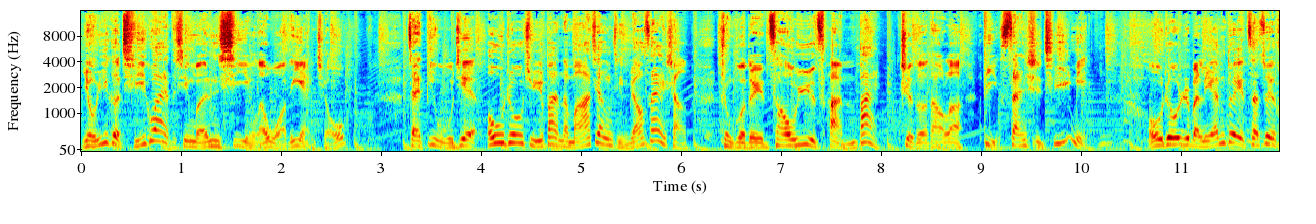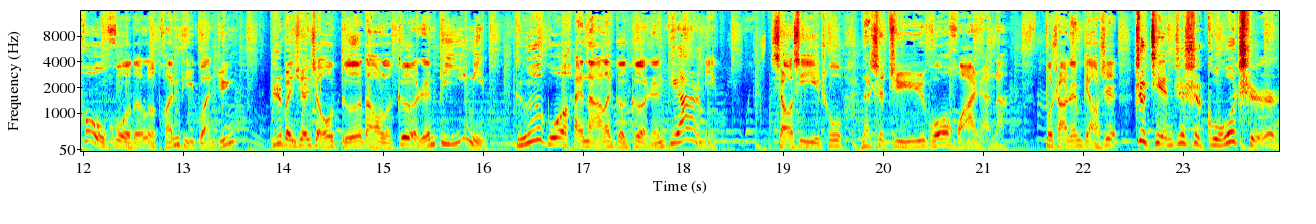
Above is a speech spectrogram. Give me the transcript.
有一个奇怪的新闻吸引了我的眼球。在第五届欧洲举办的麻将锦标赛上，中国队遭遇惨败，只得到了第三十七名。欧洲日本联队在最后获得了团体冠军，日本选手得到了个人第一名，德国还拿了个个人第二名。消息一出，那是举国哗然呐！不少人表示这简直是国耻，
